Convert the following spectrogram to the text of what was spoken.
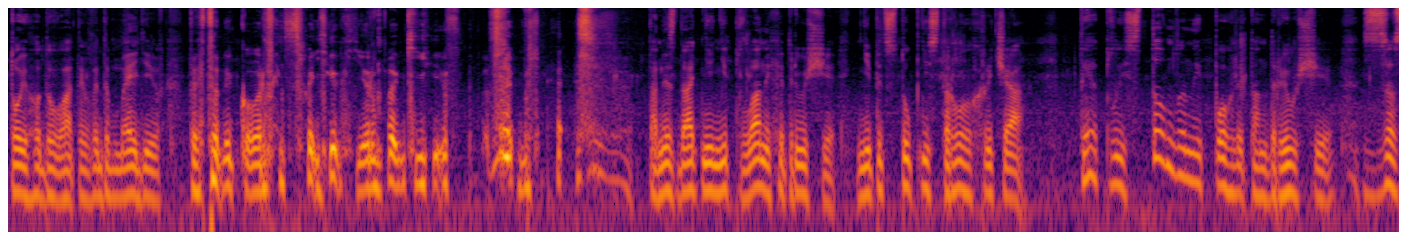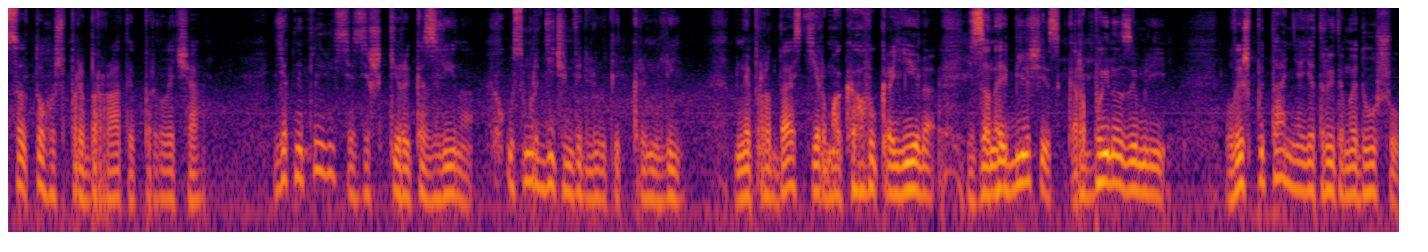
той годувати ведмедів, той, хто не кормить своїх єрмаків. Та не здатні ні плани хитрющі, ні підступність старого хрича. Теплий, стомлений погляд Андрющі, за того ж прибрати прилеча. Як не плилися зі шкіри козліна, у смердічим від люті Кремлі, не продасть Єрмака Україна і за найбільші скарби на землі. Лиш питання ятритиме душу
